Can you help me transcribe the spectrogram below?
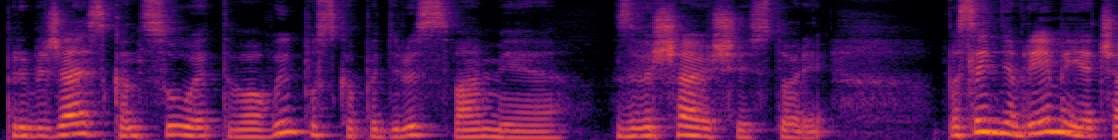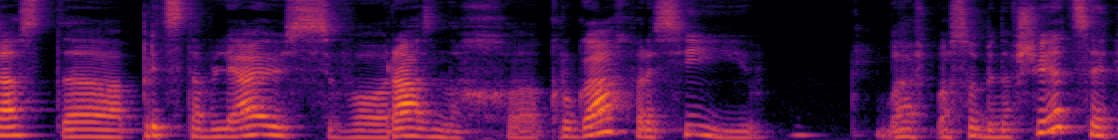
Приближаясь к концу этого выпуска, поделюсь с вами завершающей историей. В последнее время я часто представляюсь в разных э, кругах в России, особенно в Швеции,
